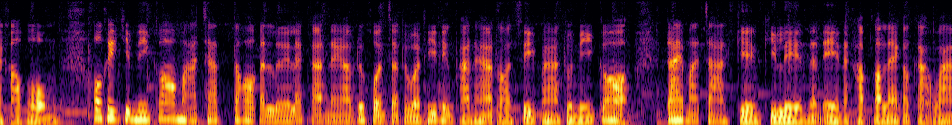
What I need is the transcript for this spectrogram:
นะครับผมโอเคคลิปนี้ก็มาจัดต่อกันเลยแล้วกันนะครับทุกคนจะตัวที่ 1545ตัวนี้ก็ได้มาจากเกมกิเลนนั่นเองนะครับตอนแรกก็กะว่า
